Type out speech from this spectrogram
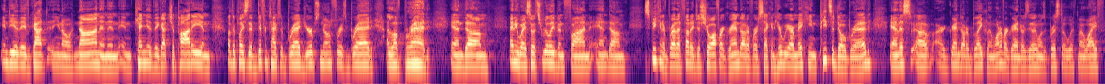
India, they've got, you know, naan, and in, in Kenya, they got chapati, and other places, they have different types of bread. Europe's known for its bread. I love bread. And um, anyway, so it's really been fun. And um, speaking of bread, I thought I'd just show off our granddaughter for a second. Here we are making pizza dough bread, and this, uh, our granddaughter Blakelyn, one of our granddaughters, the other one's Bristol, with my wife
